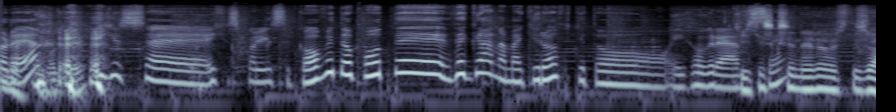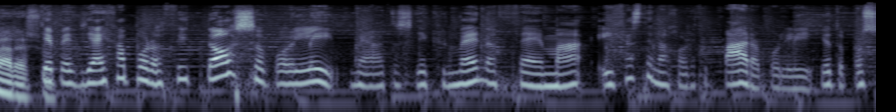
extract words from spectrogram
ωραία. Ναι, οκ. Είχες, ε, είχες κολλήσει COVID, οπότε δεν κάναμε. Ακυρώθηκε το η Και ηχογράφηση. είχες ξενερώσει τη ζωάρα σου. Και παιδιά, είχα απορροφηθεί τόσο πολύ με το συγκεκριμένο θέμα. Είχα στεναχωρηθεί πάρα πολύ για το πώς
